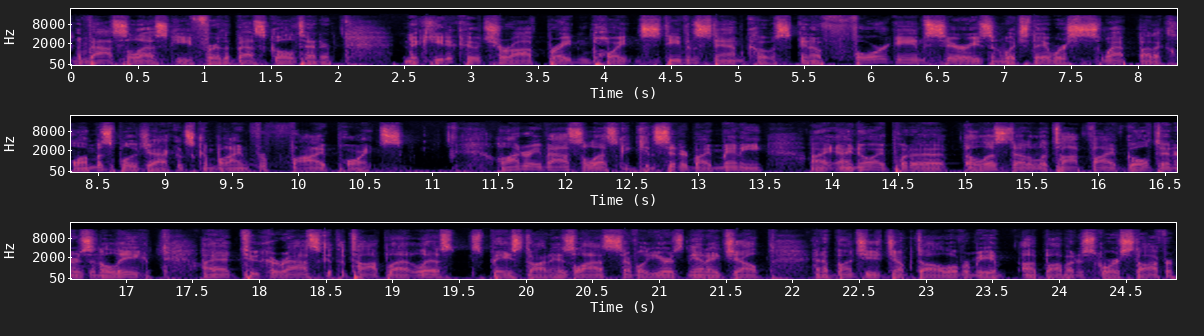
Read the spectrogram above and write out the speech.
Vasilevskiy for the best goaltender. Nikita Kucherov, Brayden Point, and Steven Stamkos in a four-game series in which they were swept by the Columbus Blue Jackets combined for five points. Andre Vasilevskiy, considered by many, I, I know I put a, a, list out of the top five goaltenders in the league. I had Tuukka Rask at the top of that list based on his last several years in the NHL, and a bunch of you jumped all over me, uh, Bob underscore Stauffer.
